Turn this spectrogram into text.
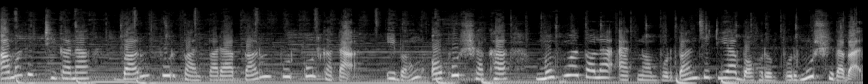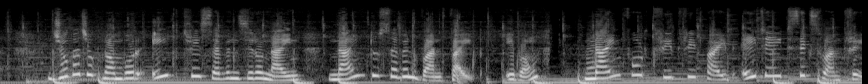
আমাদের ঠিকানা বারুইপুর পালপাড়া বারুইপুর, কলকাতা এবং অপর শাখা মহুয়াতলা এক নম্বর বাঞ্জেটিয়া, বহরমপুর, মুর্শিদাবাদ। যোগাযোগ নম্বর eight three seven zero nine nine two seven one five এবং nine four three three five eight eight six one three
